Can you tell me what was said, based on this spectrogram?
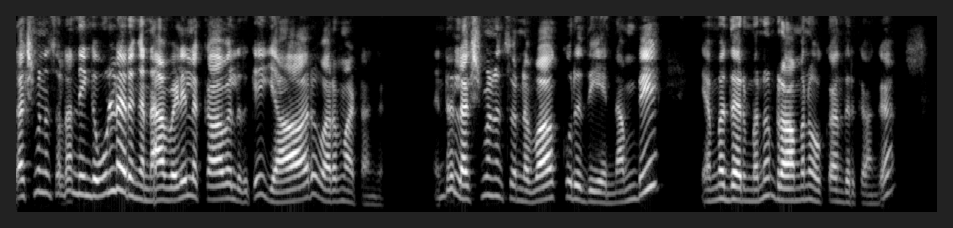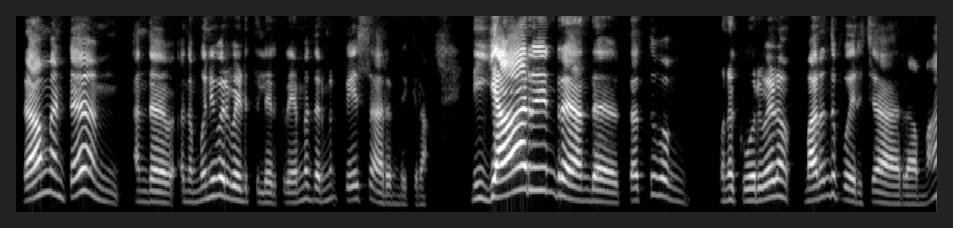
லக்ஷ்மணன் சொல்றான் நீங்கள் உள்ளே இருங்க. நான் வெளியில் காவல் இருக்கேன். யாரும் வரமாட்டாங்க. என்று லக்ஷ்மணன் சொன்ன வாக்குறுதியை நம்பி யமதர்மனும் ராமனும் உட்காந்துருக்காங்க ராமன்ட்ட அந்த அந்த முனிவர் வேடத்தில் இருக்கிற யமதர்மன் பேச ஆரம்பிக்கிறான். நீ யாருன்ற அந்த தத்துவம் உனக்கு ஒருவேளை மறந்து போயிருச்சா ராமா?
